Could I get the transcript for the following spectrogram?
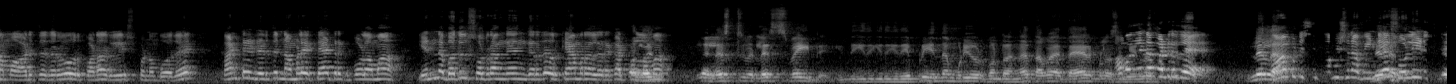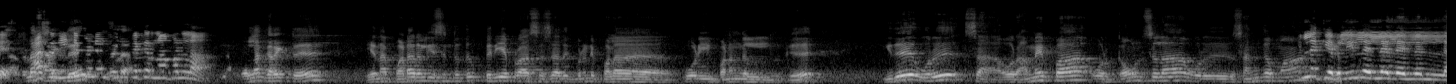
நம்ம அடுத்த தடவை ஒரு படம் ரிலீஸ் பண்ணும்போது கண்டென்ட் எடுத்து நம்மளே தேட்டருக்கு போலாமா? என்ன பதில் சொல்றாங்கங்கறத ஒரு கேமரால ரெக்கார்ட் பண்ணலாமா? இல்லை லெஸ்ட் லெஸ் வெயிட் இது இது இது இது எப்படி இந்த முடிவு பண்றாங்க? தவ தயாரிப்புல அவங்க என்ன பண்றது? இல்ல இல்ல. காம்படிஷன் கமிஷன் ஆஃப் இந்தியா சொல்லிடுச்சு. As correct. Independent film maker நான் பண்ணலாம். அதெல்லாம் கரெக்டு ஏன்னா படம் ரிலீஸ்ன்றது பெரிய ப்ராசஸ் அதுக்கு பின்னாடி பல கோடி பணங்கள் இருக்கு. இது ஒரு ஒரு அமைப்பா ஒரு கவுன்சிலா ஒரு சங்கமா? இல்ல கேபிள் இல்ல இல்ல இல்ல இல்ல இல்ல.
